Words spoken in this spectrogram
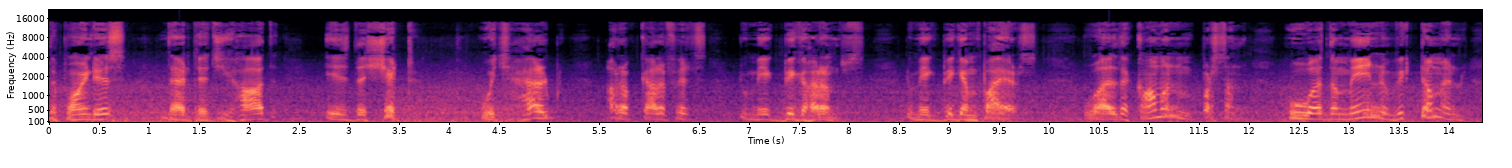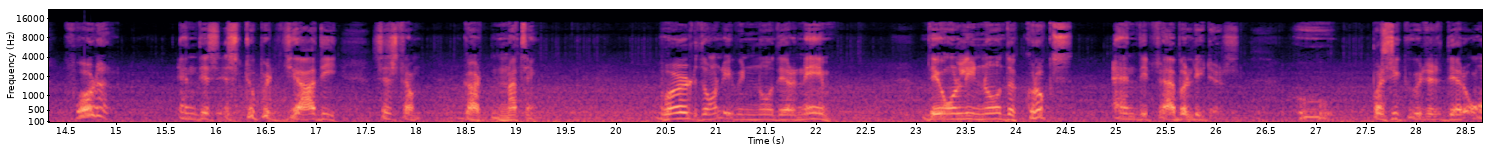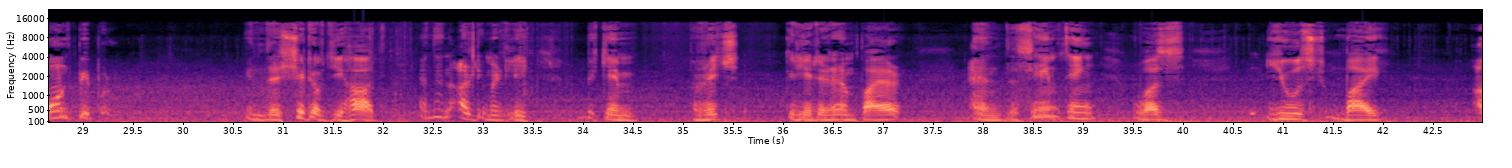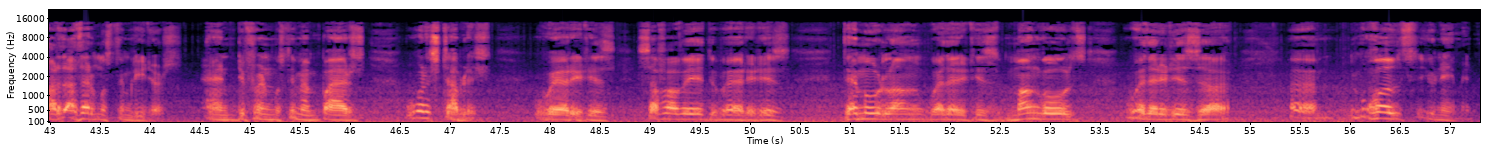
The point is that the jihad is the shit which helped Arab caliphates to make big harems, to make big empires, while the common person who was the main victim and fodder in this stupid jihadi system got nothing. World don't even know their name. They only know the crooks and the tribal leaders who persecuted their own people in the shit of jihad and then ultimately became rich created an empire, and the same thing was used by other Muslim leaders, and different Muslim empires were established, where it is Safavid, where it is Temurlang, whether it is Mongols, whether it is uh, uh, Mughals, you name it.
